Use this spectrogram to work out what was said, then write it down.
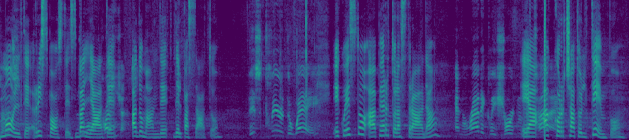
molte risposte sbagliate a domande del passato. E questo ha aperto la strada e ha accorciato il tempo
